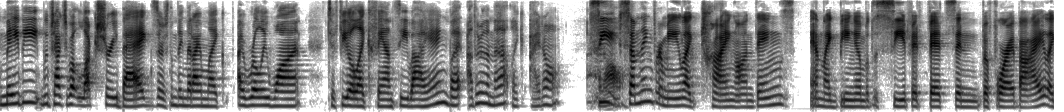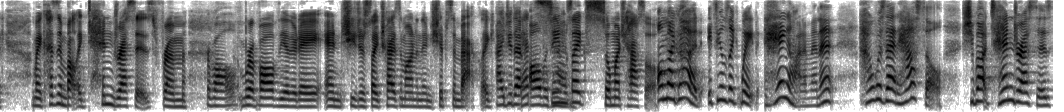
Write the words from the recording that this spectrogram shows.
Maybe we've talked about luxury bags or something that I'm like, I really want to feel like fancy buying. But other than that, like I don't See, something for me, like trying on things and like being able to see if it fits and before I buy. Like my cousin bought like 10 dresses from Revolve. Revolve the other day and she just like tries them on and then ships them back. Like I do that all the time. seems like so much hassle. Oh my God. It seems like, wait, hang on a minute. How was that hassle? She bought 10 dresses.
